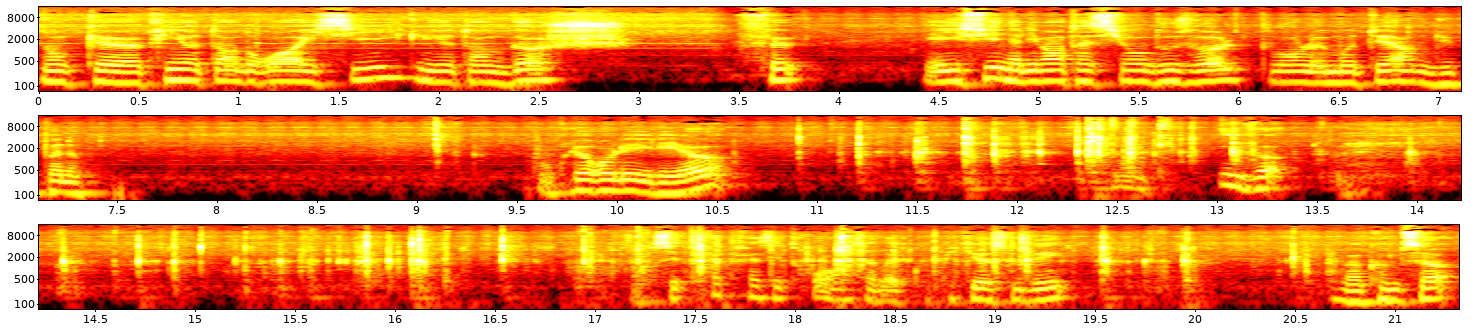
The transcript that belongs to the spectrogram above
donc euh, clignotant droit ici clignotant gauche feu Et ici une alimentation 12 volts pour le moteur du panneau. Donc le relais il est là. Donc il va. C'est très très étroit, hein, ça va être compliqué à souder. Va comme ça.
